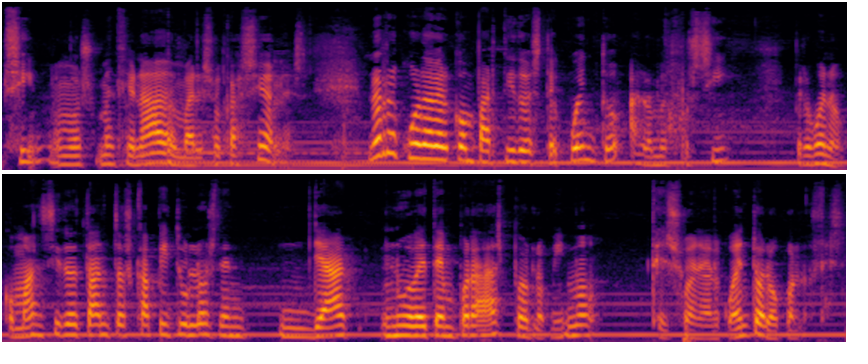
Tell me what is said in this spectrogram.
sí, hemos mencionado en varias ocasiones. No recuerdo haber compartido este cuento, a lo mejor sí, pero bueno, como han sido tantos capítulos de ya nueve temporadas, pues lo mismo te suena el cuento, lo conoces.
